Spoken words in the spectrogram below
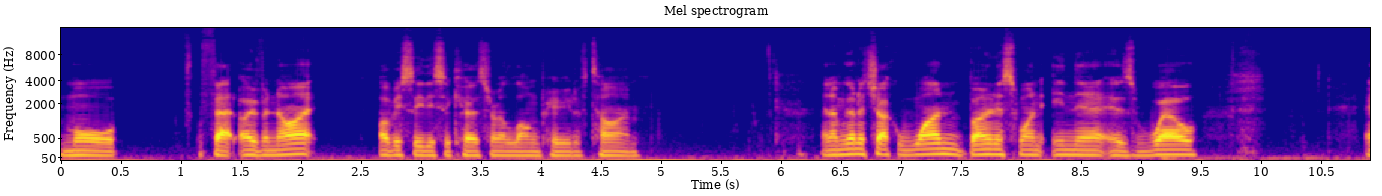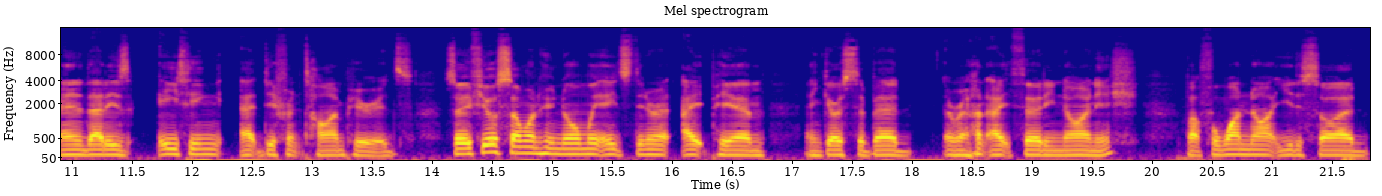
more fat overnight. Obviously, this occurs from a long period of time. And I'm going to chuck one bonus one in there as well, and that is eating at different time periods. So if you're someone who normally eats dinner at 8 p.m. and goes to bed around 8:30, 9ish, but for one night you decide,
